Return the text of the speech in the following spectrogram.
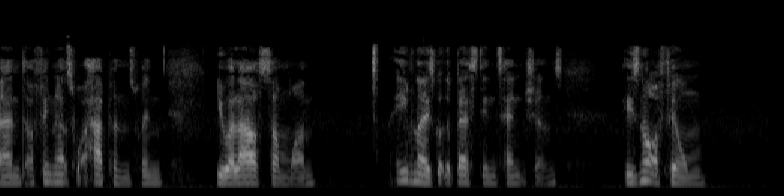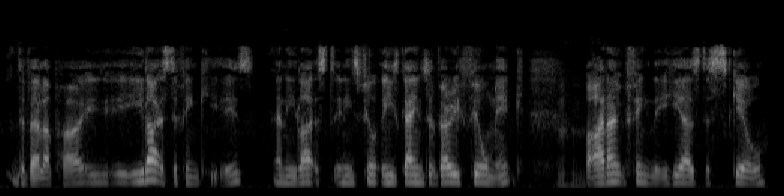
And I think that's what happens when you allow someone, even though he's got the best intentions, he's not a film developer. He, he likes to think he is, and he likes, and his fil- his games are very filmic. Mhm. But I don't think that he has the skill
